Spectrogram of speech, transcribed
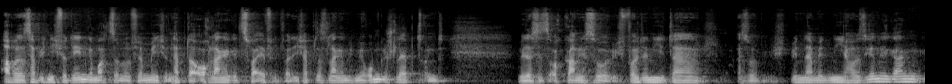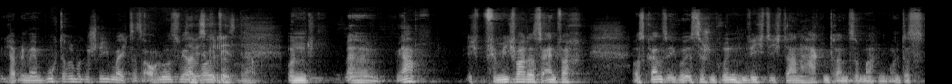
Aber das habe ich nicht für den gemacht, sondern für mich und habe da auch lange gezweifelt, weil ich habe das lange mit mir rumgeschleppt und will das jetzt auch gar nicht so. Ich wollte nie da, also ich bin damit nie hausieren gegangen. Ich habe in meinem Buch darüber geschrieben, weil ich das auch loswerden das wollte. Gelesen, ja. Und äh, ja, ich, für mich war das einfach aus ganz egoistischen Gründen wichtig, da einen Haken dran zu machen. Und das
